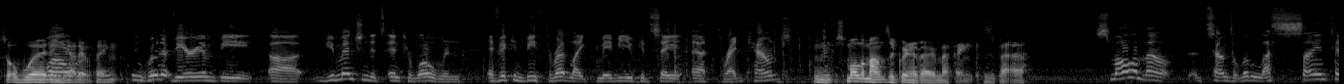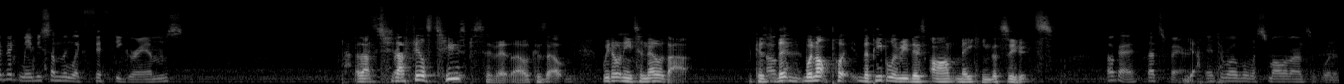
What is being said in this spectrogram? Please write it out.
sort of wording. I don't think. Can Guineverium be uh you mentioned it's interwoven. If it can be thread like maybe you could say a thread count. Hmm, small amounts of Guineverium, I think, is better. Small amount it sounds a little less scientific, maybe something like 50 grams. That's that feels too specific though, because we don't need to know that because Okay. they, we're not put the people who read this aren't making the suits. Okay, that's fair. Yeah. Interwoven with small amounts of Guinevere.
